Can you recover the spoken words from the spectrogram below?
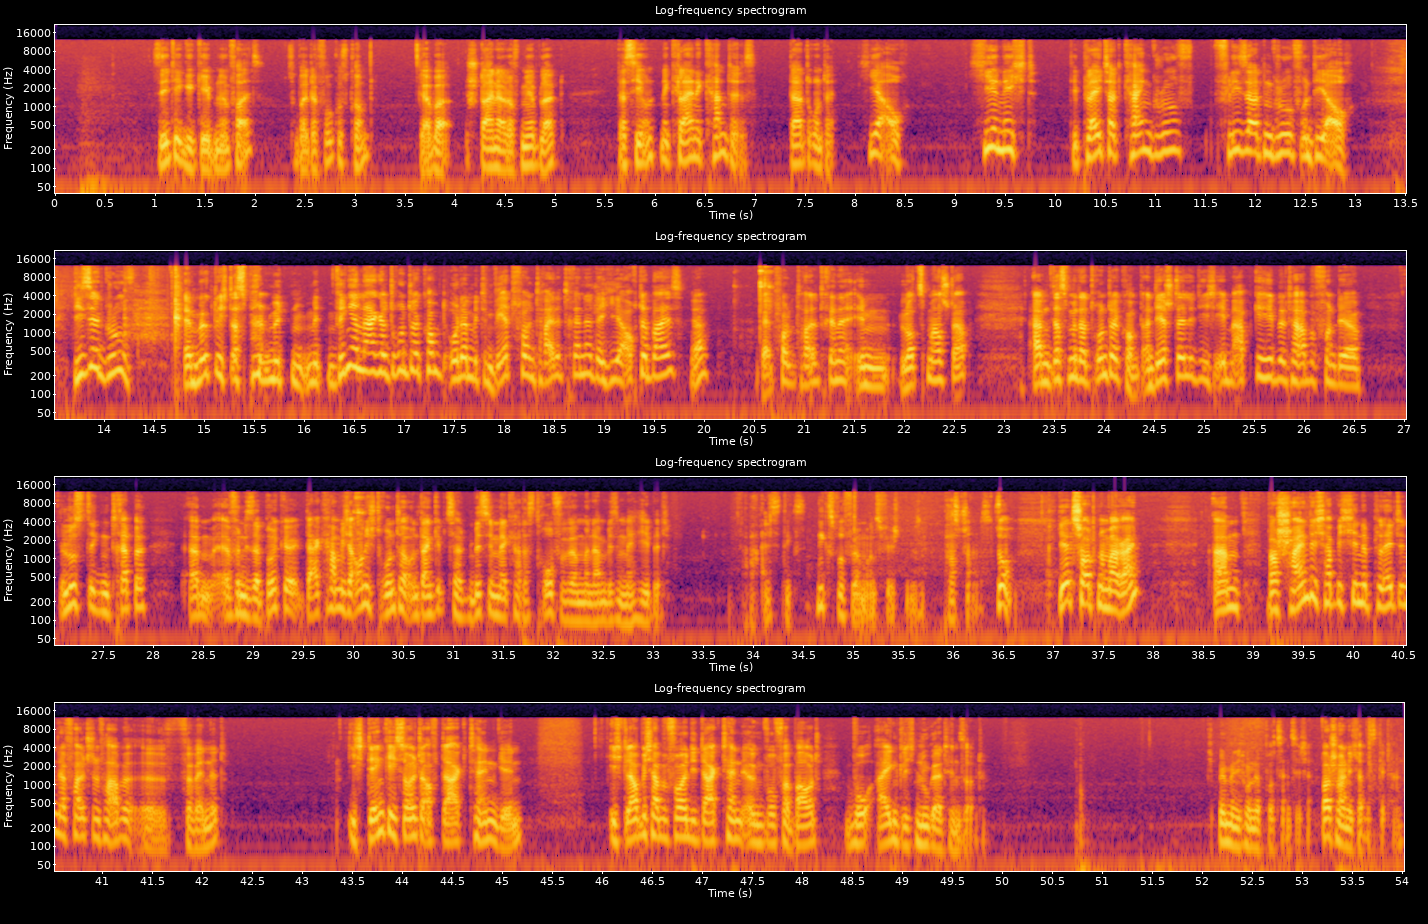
seht ihr gegebenenfalls, sobald der Fokus kommt, der aber steinert auf mir bleibt, dass hier unten eine kleine Kante ist. Da drunter. Hier auch. Hier nicht. Die Plate hat keinen Groove, Fliese hat einen Groove und die auch. Dieser Groove ermöglicht, dass man mit, mit dem Fingernagel drunter kommt oder mit dem wertvollen Teiletrenner, der hier auch dabei ist. Ja, wertvolle drin im Lotsmaßstab, ähm, dass man da drunter kommt. An der Stelle, die ich eben abgehebelt habe von der lustigen Treppe, ähm, äh, von dieser Brücke, da kam ich auch nicht drunter und dann gibt es halt ein bisschen mehr Katastrophe, wenn man da ein bisschen mehr hebelt. Aber alles nichts, nichts, wofür wir uns fürchten müssen. Passt schon alles. So, jetzt schaut nochmal rein. Ähm, wahrscheinlich habe ich hier eine Plate in der falschen Farbe äh, verwendet. Ich denke, ich sollte auf Dark 10 gehen. Ich glaube, ich habe vorher die Dark 10 irgendwo verbaut, wo eigentlich Nougat hin sollte. Ich bin mir nicht 100% sicher. Wahrscheinlich habe ich es getan.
